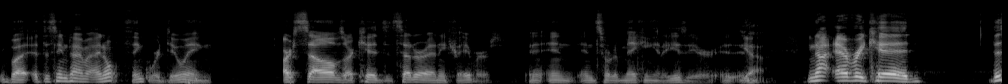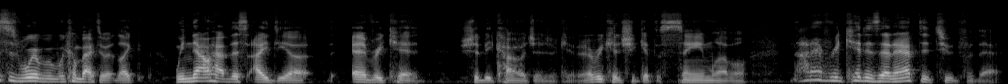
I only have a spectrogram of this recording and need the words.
but at the same time i don't think we're doing ourselves our kids etc any favors in, in in sort of making it easier It- Yeah. not every kid this is where we come back to it like we now have this idea that every kid should be college educated. Every kid should get the same level. Not every kid is an aptitude for that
